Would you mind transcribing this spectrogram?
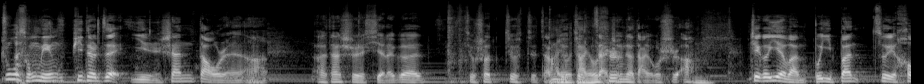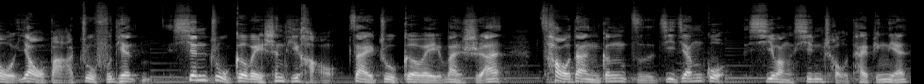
朱从明 Peter Z 隐山道人啊，啊，他是写了个，就说就就咱们就就暂称叫打油诗啊。这个夜晚不一般，最后要把祝福天，先祝各位身体好，再祝各位万事安。操蛋庚子即将过，希望辛丑太平年。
